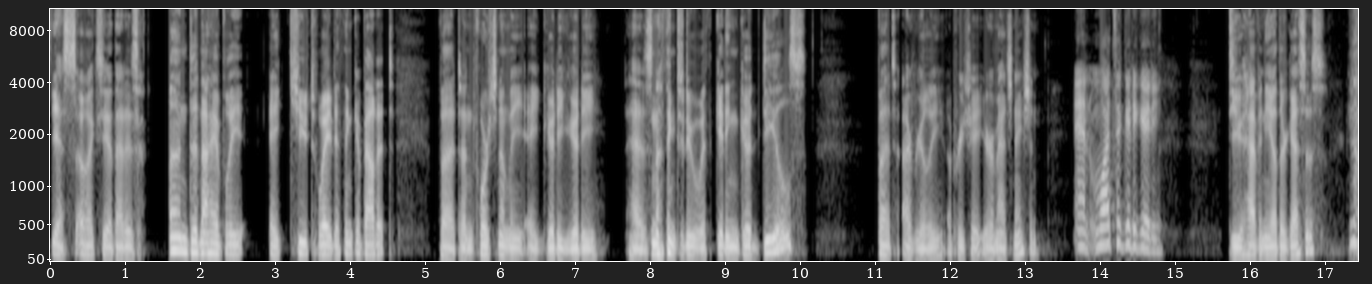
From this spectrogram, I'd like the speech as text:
Yes, Alexia, that is undeniably a cute way to think about it. But unfortunately, a goody goody has nothing to do with getting good deals. But I really appreciate your imagination. And what's a goody goody? Do you have any other guesses? No,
